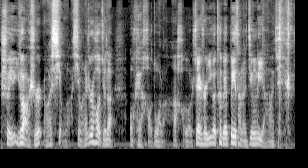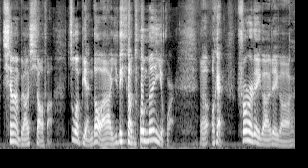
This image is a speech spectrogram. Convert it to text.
睡一个多小时，然后醒了。醒来之后觉得 OK，好多了啊，好多了。这是一个特别悲惨的经历啊，这个千万不要效仿。做扁豆啊，一定要多焖一会儿。呃，OK，说说这个这个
